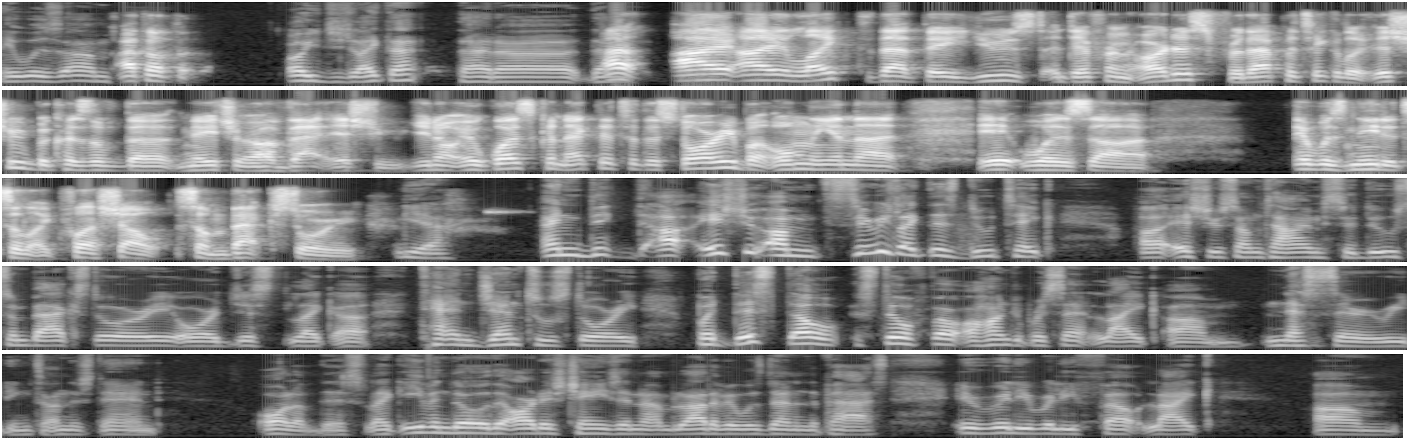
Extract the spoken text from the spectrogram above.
It was um i thought that oh did you like that that uh I, I I liked that they used a different artist for that particular issue because of the nature of that issue. You know, it was connected to the story, but only in that it was uh it was needed to like flesh out some backstory. yeah and the uh, issue um series like this do take uh issue sometimes to do some backstory or just like a tangential story but this still still felt 100% like um necessary reading to understand all of this. Like even though the artist changed and a lot of it was done in the past it really really felt like um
